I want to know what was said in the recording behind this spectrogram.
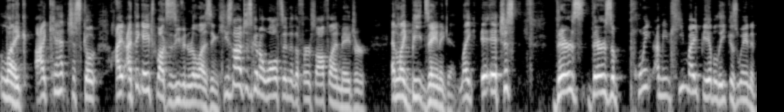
like I can't just go I, I think HBox is even realizing he's not just gonna waltz into the first offline major and like beat Zain again. Like it, it just there's there's a point. I mean, he might be able to eke his way into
